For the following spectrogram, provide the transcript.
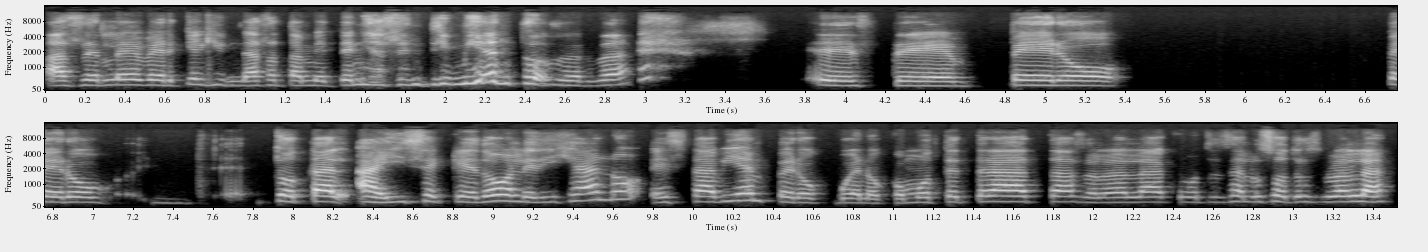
hacerle ver que el gimnasta también tenía sentimientos, ¿verdad? Este, pero, pero total, ahí se quedó. Le dije, ah, no, está bien, pero bueno, ¿cómo te tratas? Bla, bla, bla, ¿cómo te a los otros? Bla, bla.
